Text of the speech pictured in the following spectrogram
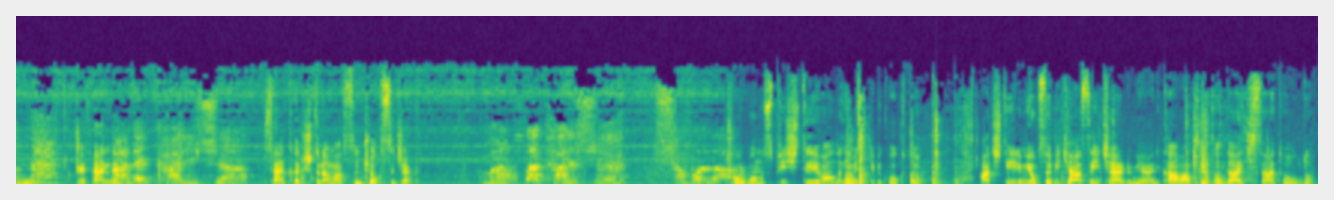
Anne. Efendim. Sen karıştıramazsın. Çok sıcak. Ama. Sabala. Çorbamız pişti. Vallahi mis gibi koktu. Aç değilim yoksa bir kase içerdim yani. Kahvaltı yapalı daha 2 saat oldu.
